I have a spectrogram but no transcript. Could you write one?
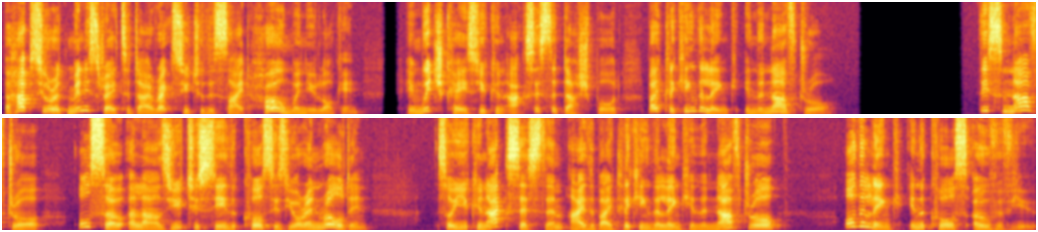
Perhaps your administrator directs you to the site home when you log in, in which case you can access the dashboard by clicking the link in the nav drawer. This nav drawer also allows you to see the courses you're enrolled in, so you can access them either by clicking the link in the nav drawer or the link in the course overview.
